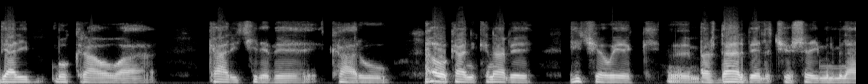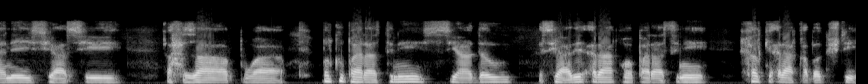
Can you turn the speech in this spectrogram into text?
دیاری بۆ کراوەوە کاری چی دەبێ کار و ئەوەکانی کە نابێ هیچ شێوەیەک بەشدار بێ لە کێشەی ململانەی سیاسی ئەحزاب و بەڵکو پاراستنی سیادە و سیادی عێراق و پاراستنی خەڵکی عێراقە بەگشتی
